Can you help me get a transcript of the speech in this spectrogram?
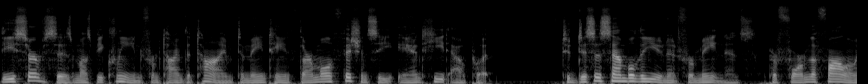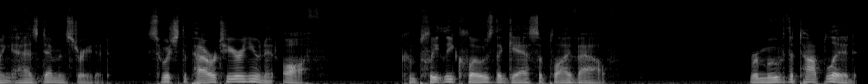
These surfaces must be cleaned from time to time to maintain thermal efficiency and heat output. To disassemble the unit for maintenance, perform the following as demonstrated. Switch the power to your unit off. Completely close the gas supply valve. Remove the top lid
